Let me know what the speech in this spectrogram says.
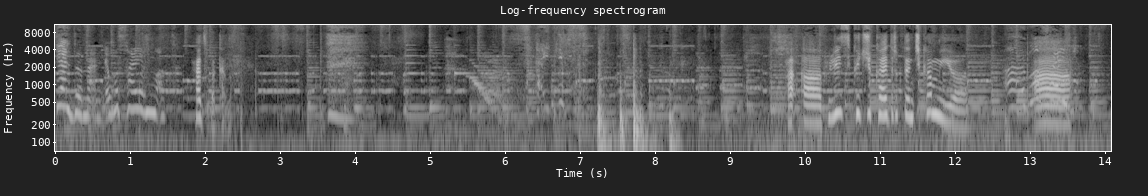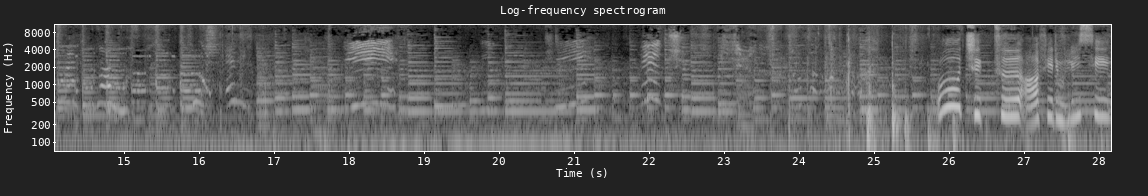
Gel dön anne bu sayılmaz. Hadi bakalım. Aa, Hulusi küçük kaydıraktan çıkamıyor. Aa, Aa. Çıktı. Aferin Hulusi.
